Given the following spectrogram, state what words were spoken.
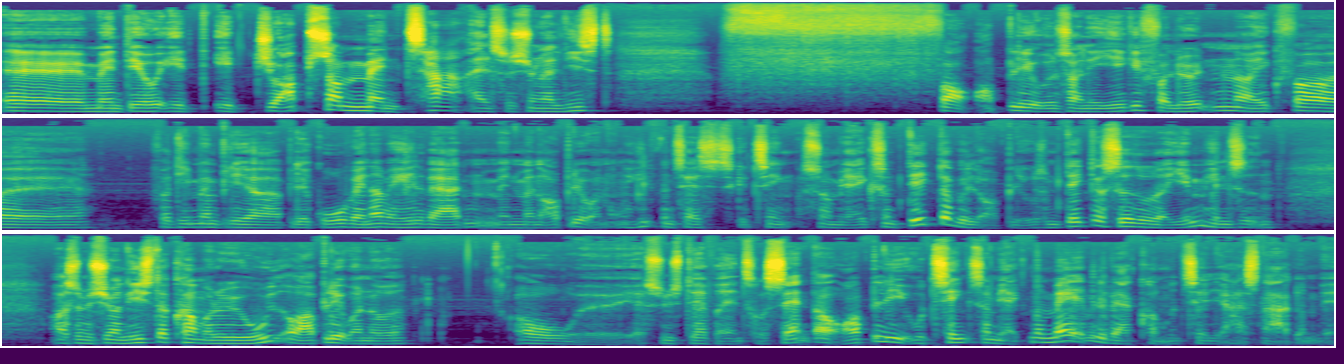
Øh, men det er jo et, et job, som man tager, altså journalist, for oplevelserne, ikke for lønnen og ikke for, øh, fordi man bliver, bliver gode venner med hele verden, men man oplever nogle helt fantastiske ting, som jeg ikke som digter vil opleve. Som digter sidder du derhjemme hele tiden, og som journalister kommer du jo ud og oplever noget. Og øh, jeg synes, det har været interessant at opleve ting, som jeg ikke normalt ville være kommet til. Jeg har snakket med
